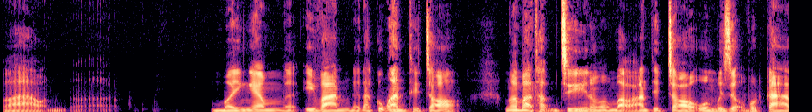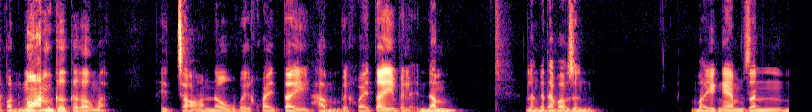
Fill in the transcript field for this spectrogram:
Và mấy anh em ờ, Ivan người ta cũng ăn thịt chó. Người mà thậm chí là bảo ăn thịt chó, uống với rượu vodka còn ngon cơ các ông ạ. Thịt chó nấu với khoai tây, hầm với khoai tây với lại nấm là người ta vào rừng. Mấy anh em dân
